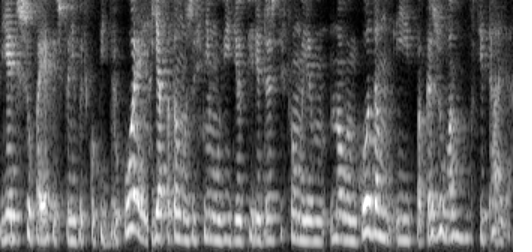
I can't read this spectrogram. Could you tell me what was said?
я решу поехать что-нибудь купить другое, я потом уже сниму видео перед Рождеством или Новым годом и покажу вам в деталях.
